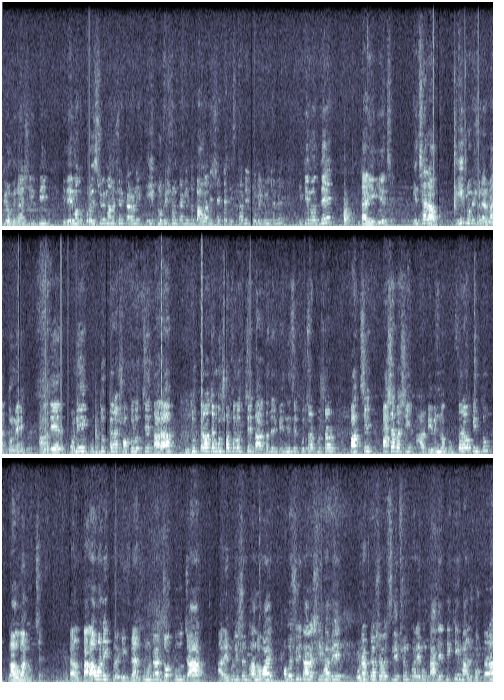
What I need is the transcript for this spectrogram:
শিল্পী, অভিনয় শিল্পী, এদের মতো পরিশ্রমী মানুষের কারণে এই প্রফেশনটা কিন্তু বাংলাদেশে একটা এস্টাবলিশ প্রফেশন হিসেবে ইতিমধ্যে দাঁড়িয়ে গিয়েছে। এছাড়াও এই প্রফেশনের মাধ্যমে আমাদের অনেক উদ্যোক্তারা সফল হচ্ছে, তারা, উদ্যোক্তারাও যেমন সফল হচ্ছে, তারা তাদের বিজনেসের প্রচার প্রসার পাচ্ছে, পাশাপাশি আর বিভিন্ন ভোক্তারাও কিন্তু লাভবান হচ্ছে। কারণ তারাও অনেক এই ব্র্যান্ড প্রমোটার যত যার রেপুটেশন ভালো হয়, অবশ্যই তারা সেভাবে প্রোডাক্টটাও সেভাবে সিলেকশন করে এবং তাদের দিকেই মানুষ ভোক্তারা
